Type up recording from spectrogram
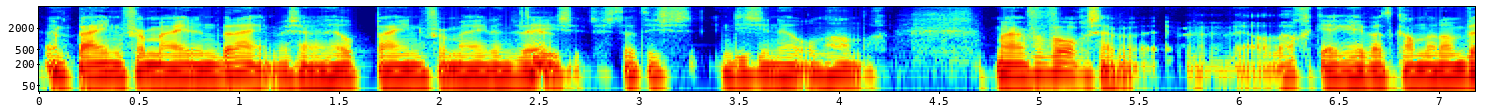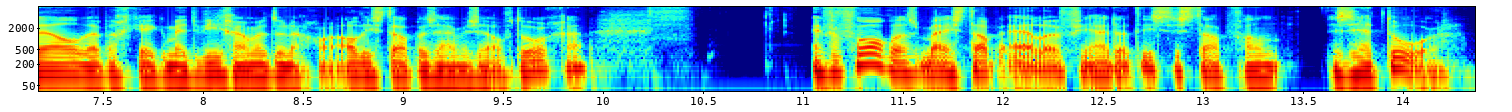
Een pijnvermijdend brein. We zijn een heel pijnvermijdend wezen. Dus dat is in die zin heel onhandig. Maar vervolgens hebben we wel, wel gekeken, hey, wat kan er dan wel? We hebben gekeken met wie gaan we doen. Nou, gewoon al die stappen zijn we zelf doorgegaan. En vervolgens bij stap 11, ja, dat is de stap van zet door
